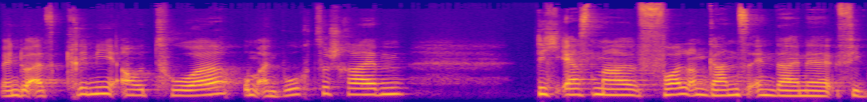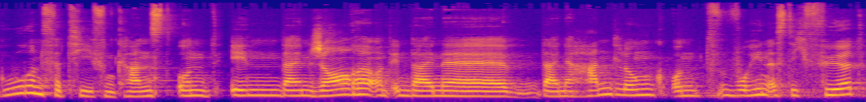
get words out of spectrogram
wenn du als Krimi-Autor, um ein Buch zu schreiben, dich erstmal voll und ganz in deine Figuren vertiefen kannst und in dein Genre und in deine, deine Handlung und wohin es dich führt,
